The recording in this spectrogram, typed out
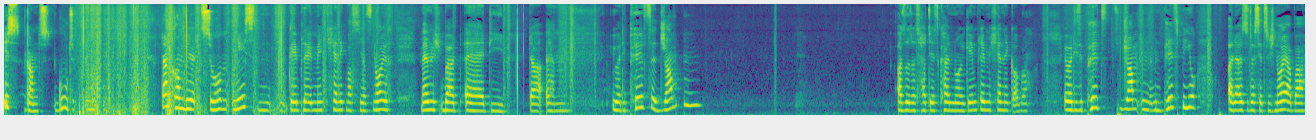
Ist ganz gut. Dann kommen wir zur nächsten Gameplay-Mechanik, was jetzt neu ist. Nämlich über äh, die da ähm, über die Pilze jumpen. Also das hat jetzt keine neue Gameplay-Mechanik, aber über diese Pilz Jumpen im Pilzbio. Also das ist jetzt nicht neu, aber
